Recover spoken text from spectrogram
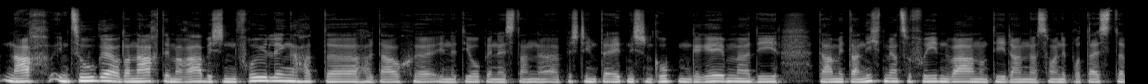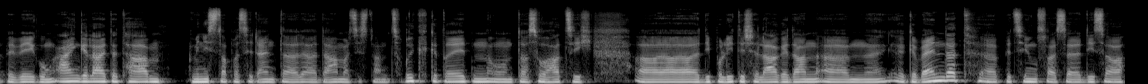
nach im Zuge oder nach dem arabischen Frühling hat halt auch in Äthiopien es dann bestimmte ethnischen Gruppen gegeben, die damit dann nicht mehr zufrieden waren und die dann so eine Protestbewegung eingeleitet haben. Ministerpräsident äh, damals ist dann zurückgetreten und äh, so hat sich äh, die politische Lage dann ähm, gewendet, äh, beziehungsweise dieser,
